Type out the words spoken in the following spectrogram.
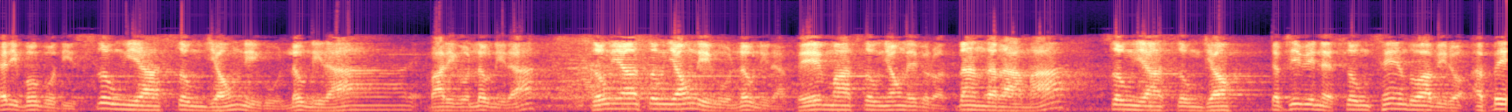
အဲ့ဒီပုဂ္ဂိုလ်ဒီစုံရာစုံကြောင်းတွေကိုလှုပ်နေတာတဲ့ဘာတွေကိုလှုပ်နေတာစုံရာစုံကြောင်းတွေကိုလှုပ်နေတာဘယ်မှာစုံကြောင်းလဲပြောတော့တန်တရာမှာစုံရာစုံကြောင်း တဖြည်းဖြည်းနဲ့စုံဆင်းသွားပြီးတော့အပေ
